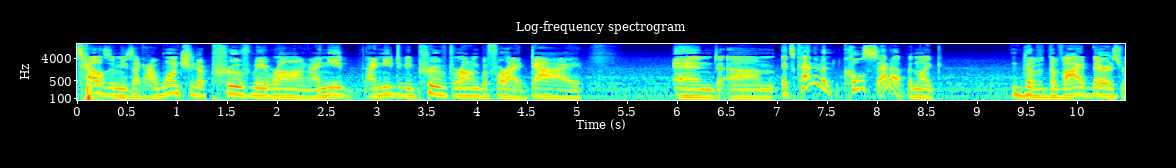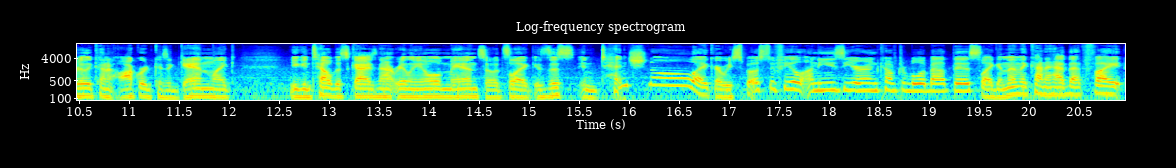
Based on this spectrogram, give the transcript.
tells him, he's like, I want you to prove me wrong. I need, I need to be proved wrong before I die. And um, it's kind of a cool setup and like the the vibe there is really kind of awkward because again like you can tell this guy's not really an old man so it's like is this intentional? Like are we supposed to feel uneasy or uncomfortable about this? Like and then they kind of had that fight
